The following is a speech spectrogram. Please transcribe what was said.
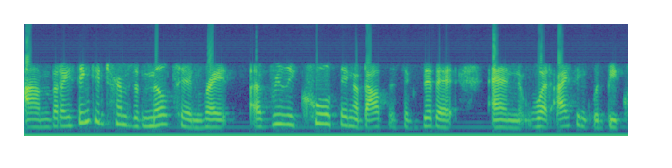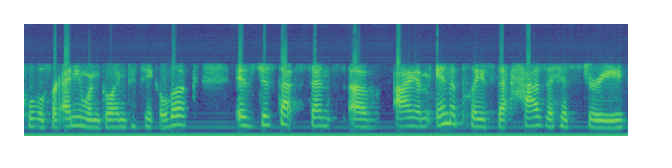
Um, but I think in terms of Milton, right, a really cool thing about this exhibit and what I think would be cool for anyone going to take a look is just that sense of I am in a place that has a history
